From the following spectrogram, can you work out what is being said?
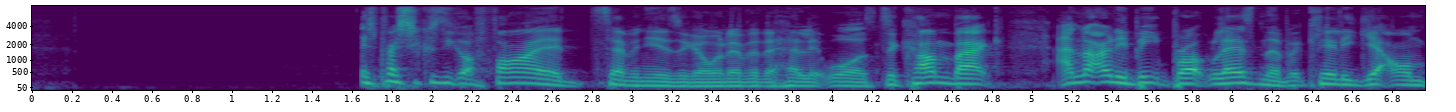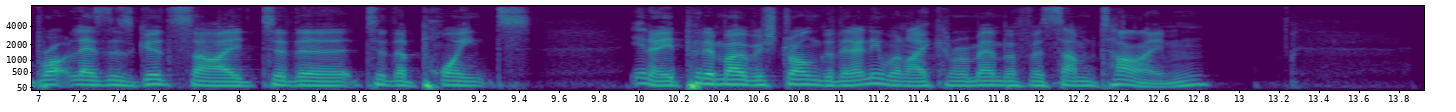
especially because he got fired seven years ago, whenever the hell it was, to come back and not only beat Brock Lesnar, but clearly get on Brock Lesnar's good side to the to the point. You know, he put him over stronger than anyone I can remember for some time.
